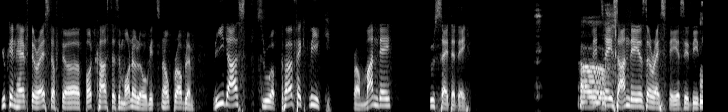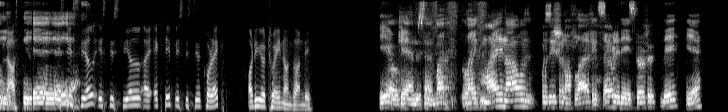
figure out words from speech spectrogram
you can have the rest of the podcast as a monologue. It's no problem. Lead us through a perfect week from Monday to Saturday. Uh, Let's say Sunday is a rest day, as it did mm, last week. Yeah, is this still is this still uh, active? Is this still correct, or do you train on Sunday? Yeah, okay, I understand. But like my now position of life, it's every day is perfect day. Yeah.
